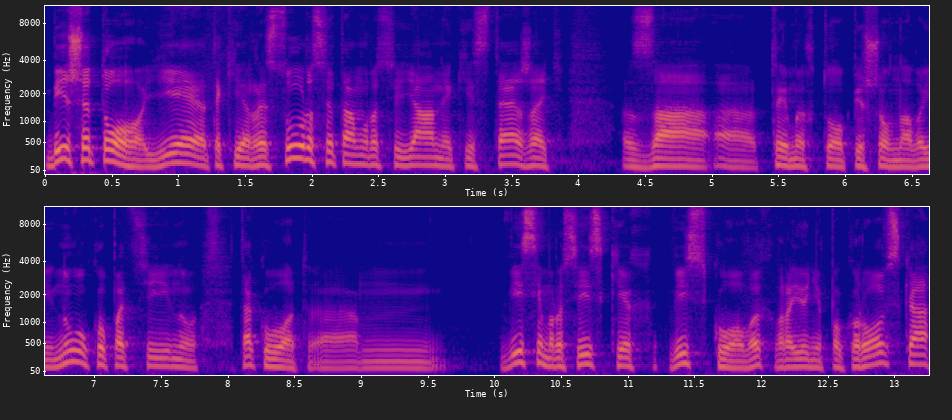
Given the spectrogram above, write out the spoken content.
Більше того, є такі ресурси там росіян, які стежать. За е, тими, хто пішов на війну окупаційну, так от ем, вісім російських військових в районі Покровська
